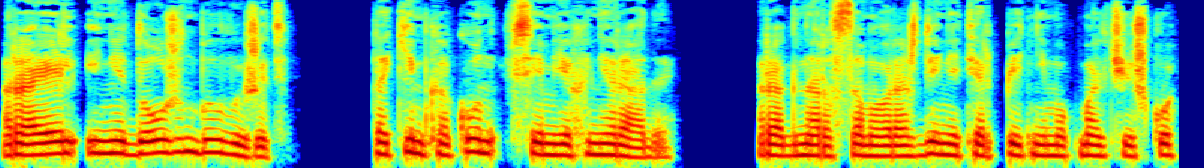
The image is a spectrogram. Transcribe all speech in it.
Раэль и не должен был выжить. Таким, как он, в семьях не рады. Рагнар с самого рождения терпеть не мог мальчишку,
